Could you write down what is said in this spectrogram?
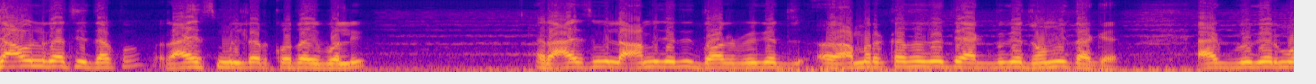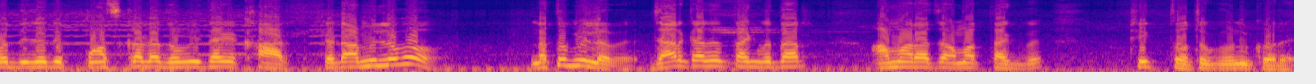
জাউল গাছি দেখো রাইস মিলটার কথাই বলি। রাইস মিল আমি যদি দশ বিঘে, আমার কাছে যদি এক বিঘে জমি থাকে, এক বিঘের মধ্যে যদি পাঁচ কাটা জমি থাকে খার, সেটা আমি নেব না তুমি নেবে যার কাছে থাকবে তার, আমার আছে, আমার থাকবে। ঠিক ততক্ষণ করে।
